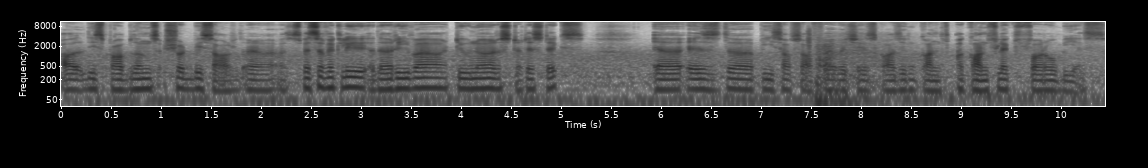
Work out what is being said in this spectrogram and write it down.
all these problems should be solved. Uh, specifically, the RivaTuner statistics uh, is the piece of software which is causing conf a conflict for OBS.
